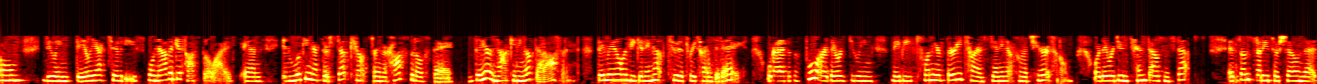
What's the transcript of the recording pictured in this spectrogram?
home, doing daily activities. Well, now they get hospitalized. And in looking at their step counts during their hospital stay, they are not getting up that often. They may only be getting up two to three times a day. Whereas before, they were doing maybe 20 or 30 times standing up from a chair at home, or they were doing 10,000 steps. And some studies have shown that,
